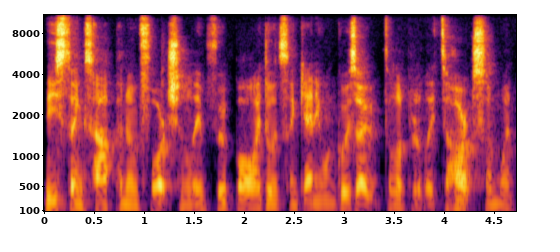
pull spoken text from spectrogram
these things happen, unfortunately, in football. I don't think anyone goes out deliberately to hurt someone.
